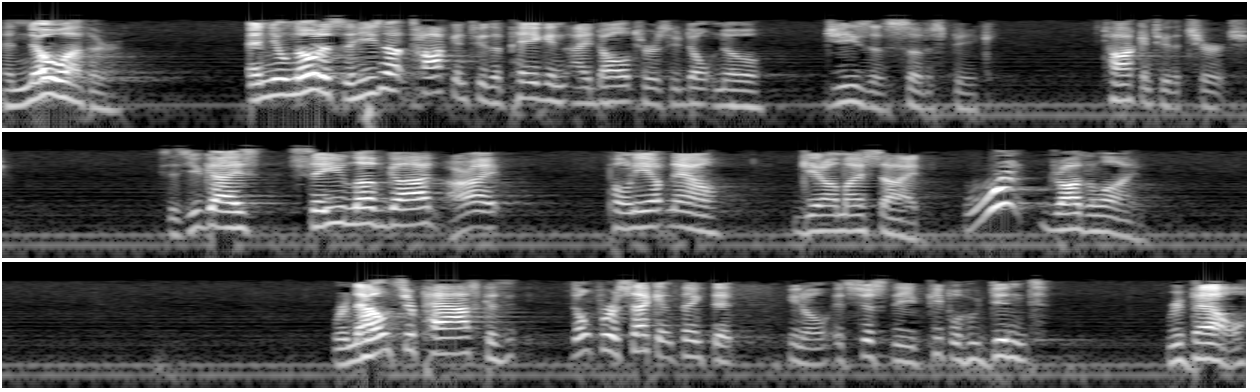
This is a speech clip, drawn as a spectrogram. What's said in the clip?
and no other. And you'll notice that he's not talking to the pagan idolaters who don't know Jesus, so to speak. He's talking to the church. Says, You guys say you love God. All right, pony up now. Get on my side. What? Draws a line. Renounce your past, because don't for a second think that, you know, it's just the people who didn't rebel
